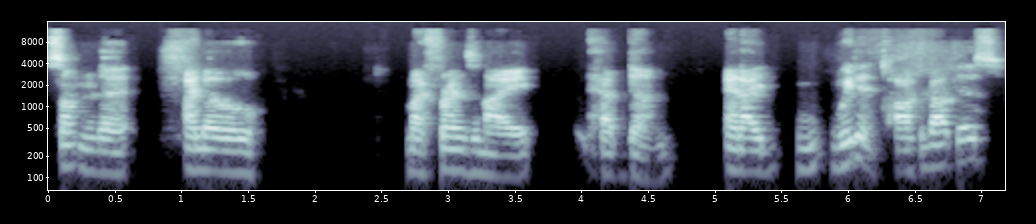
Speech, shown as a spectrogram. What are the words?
something that I know my friends and I have done, and I we didn't talk about this.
